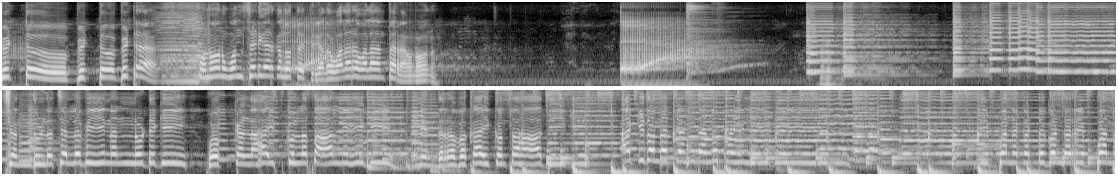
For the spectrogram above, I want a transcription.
ಬಿಟ್ಟು ಬಿಟ್ಟು, ಬಿಟ್ರ. ಅವನವನು ಒಂದು ಸೈಡಿಗೆ ಹರ್ಕೊಂಡು ಹೋಗ್ತೈತ್ರಿ. ಅದು ಹೊಲರ ಹೊಲ ಅಂತಾರ ಅವನವನು ಚಂದುಳ್ಳ ಚೆಲ್ಲವಿ ನನ್ನುಡುಗಿ ಹೊಕ್ಕಳ್ಳ ಹೈಸ್ಕೂಲ್ ಸಾಲಿಗಿ, ನಿಂದರವ ಕಾಯ್ಕೊಂತ ಹಾದಿಗಿ, ಅಕ್ಕಿದೊಂದ ಚಂದನ ಸೈಲಿಗಿ ರಿಪ್ಪನ ಕಟ್ಟುಕೊಂಡ ರಿಪ್ಪನ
